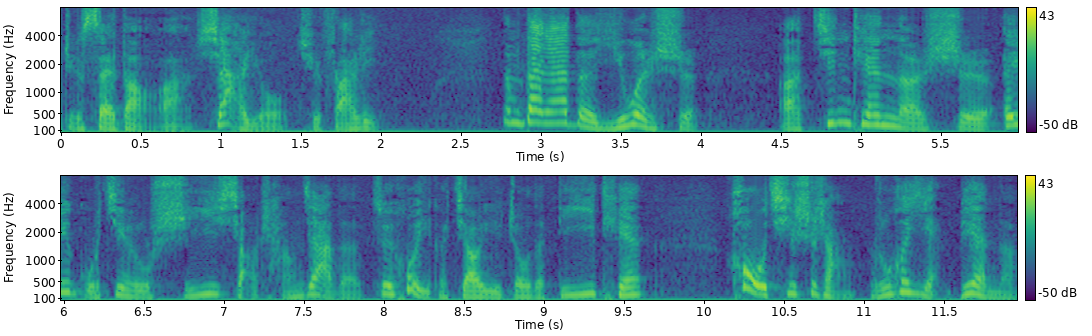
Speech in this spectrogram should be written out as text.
这个赛道啊下游去发力。那么大家的疑问是啊，今天呢是 A 股进入十一小长假的最后一个交易周的第一天，后期市场如何演变呢？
